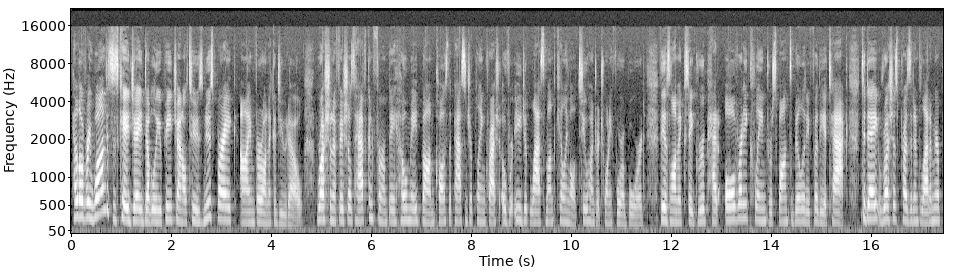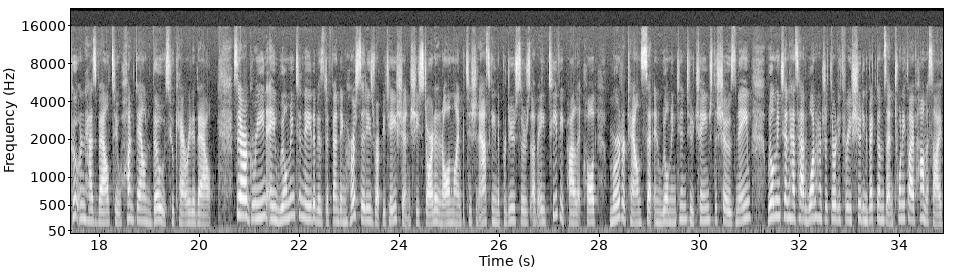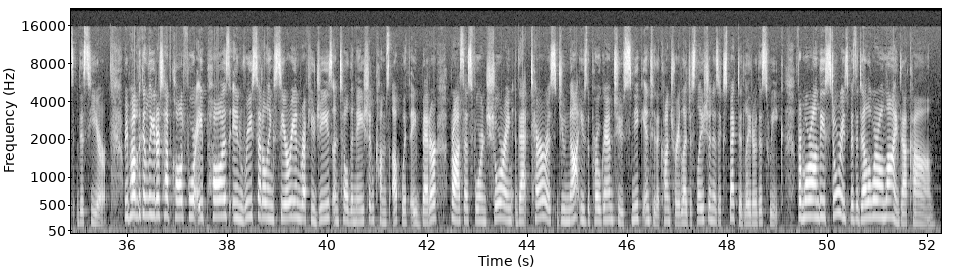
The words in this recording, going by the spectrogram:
Hello everyone, this is KJWP Channel 2's News Break. I'm Veronica Dudo. Russian officials have confirmed a homemade bomb caused the passenger plane crash over Egypt last month, killing all 224 aboard. The Islamic State group had already claimed responsibility for the attack. Today, Russia's President Vladimir Putin has vowed to hunt down those who carried it out. Sarah Green, a Wilmington native, is defending her city's reputation. She started an online petition asking the producers of a TV pilot called Murder Town set in Wilmington change the show's name. Wilmington has had 133 shooting victims and 25 homicides this year. Republican leaders have called for a pause in resettling Syrian refugees until the nation comes up with a better process for ensuring that terrorists do not use the program to sneak into the country. Legislation is expected later this week. For more on these stories, visit DelawareOnline.com.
